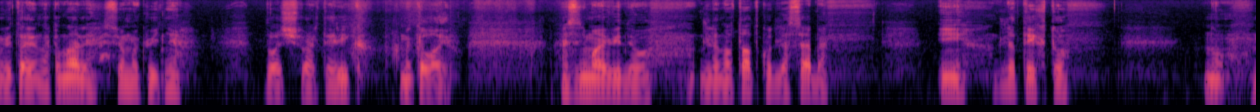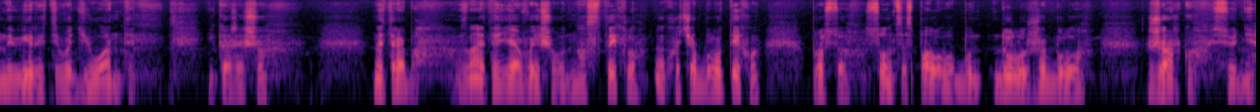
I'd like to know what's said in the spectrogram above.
Вітаю на каналі 7 квітня 24 рік Миколаїв. Знімаю відео для нотатку для себе і для тих, хто ну, не вірить в адюванти і каже, що не треба. Знаєте, я вийшов на стихло, ну хоча було тихо, просто сонце спало, бо дуло вже було жарко сьогодні.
